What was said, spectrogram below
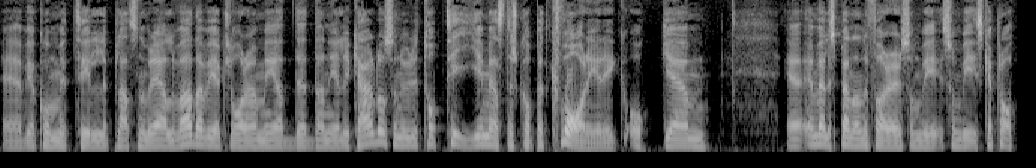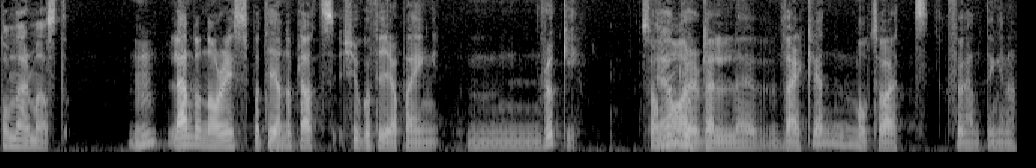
Vi har kommit till plats nummer 11 där vi är klara med Daniel Ricciardo så nu är det topp 10 i mästerskapet kvar Erik och en väldigt spännande förare som vi, som vi ska prata om närmast. Mm. Lando Norris på tionde plats, 24 poäng, mm, rookie. Som en har rookie. väl verkligen motsvarat förväntningarna?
